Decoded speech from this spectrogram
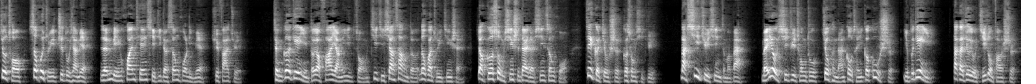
就从社会主义制度下面人民欢天喜地的生活里面去发掘。整个电影都要发扬一种积极向上的乐观主义精神，要歌颂新时代的新生活。这个就是歌颂喜剧。那戏剧性怎么办？没有戏剧冲突，就很难构成一个故事。一部电影大概就有几种方式：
